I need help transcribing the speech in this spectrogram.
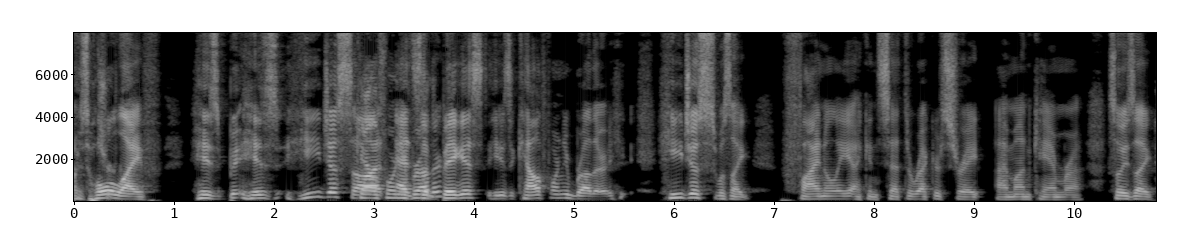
his whole Sure. life. His his he just saw California it as brother? the biggest. He's a California brother. He, he just was like, finally, I can set the record straight. I'm on camera. So he's like,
